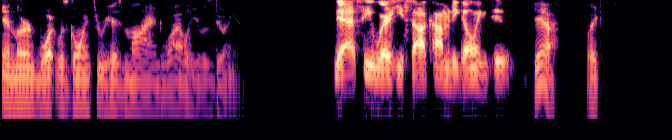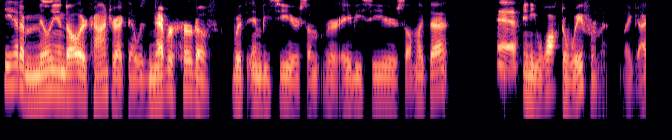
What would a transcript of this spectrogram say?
and learn what was going through his mind while he was doing it. Yeah, see where he saw comedy going too. Yeah, like he had a million dollar contract that was never heard of with NBC or some or ABC or something like that. Yeah, and he walked away from it. Like I,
